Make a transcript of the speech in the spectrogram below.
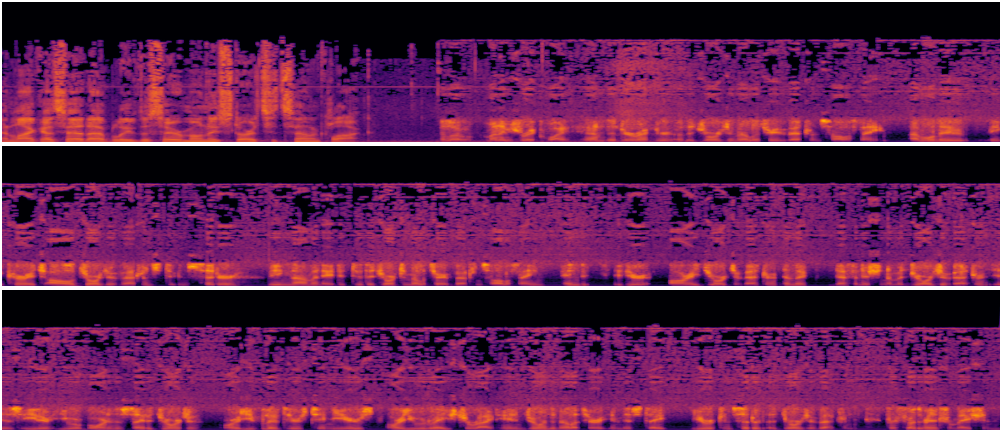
And like I said, I believe the ceremony starts at 7 o'clock. Hello, my name is Rick White, and I'm the director of the Georgia Military Veterans Hall of Fame. I want to encourage all Georgia veterans to consider being nominated to the Georgia Military Veterans Hall of Fame. And if you are a Georgia veteran, and the definition of a Georgia veteran is either you were born in the state of Georgia, or you've lived here 10 years, or you were raised to right hand and joined the military in this state, you are considered a Georgia veteran. For further information,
